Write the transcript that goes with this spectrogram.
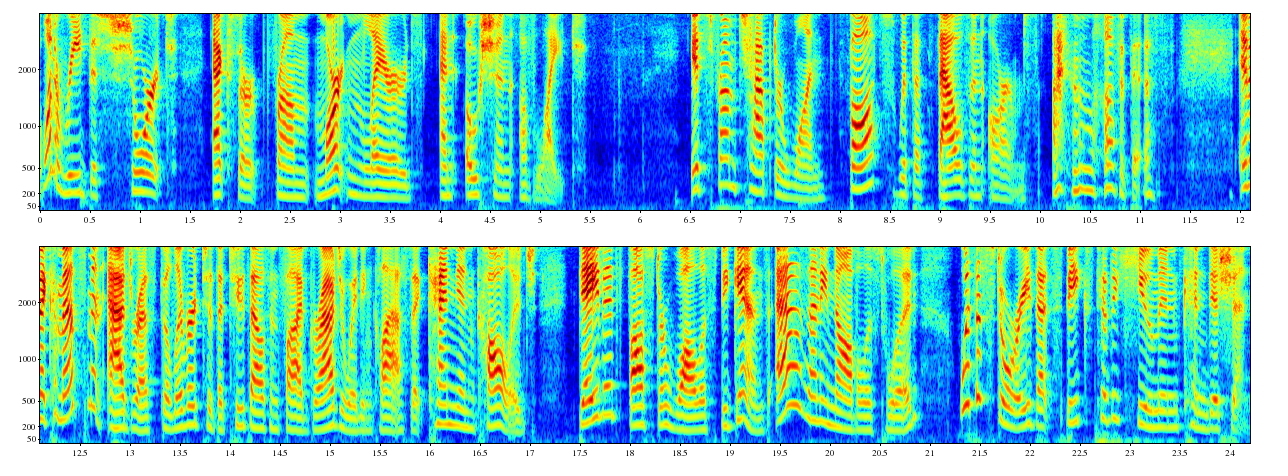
I want to read this short excerpt from Martin Laird's An Ocean of Light. It's from chapter one Thoughts with a Thousand Arms. I love this. In a commencement address delivered to the 2005 graduating class at Kenyon College, David Foster Wallace begins, as any novelist would, with a story that speaks to the human condition.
